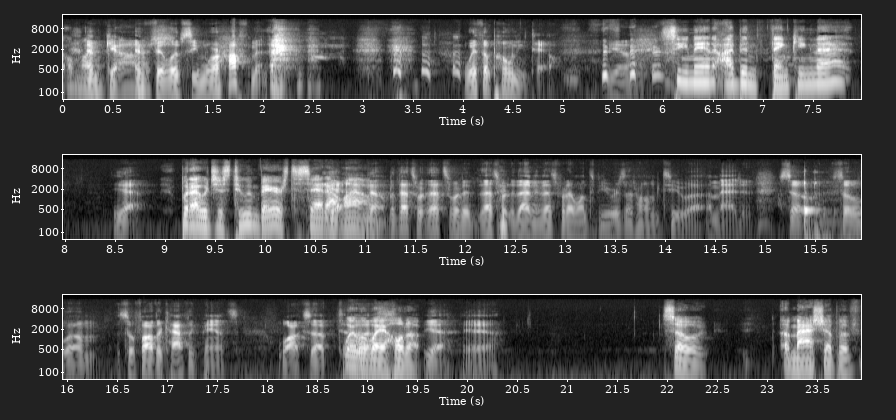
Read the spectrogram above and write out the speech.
Oh my and, gosh. and Philip Seymour Hoffman with a ponytail. You know, See, man, I've been thinking that, yeah. but I was just too embarrassed to say it out loud. No, but that's what that's what it, that's what I mean. That's what I want the viewers at home to uh, imagine. So so um so Father Catholic Pants walks up. to Wait, wait, us. wait, hold up. Yeah, yeah. yeah. So, a mashup of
